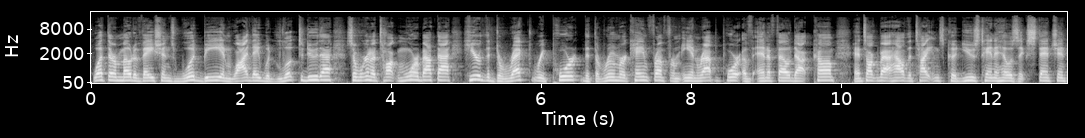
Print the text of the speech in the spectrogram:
what their motivations would be and why they would look to do that. So we're going to talk more about that. Hear the direct report that the rumor came from from Ian Rapoport of NFL.com and talk about how the Titans could use Tannehill's extension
